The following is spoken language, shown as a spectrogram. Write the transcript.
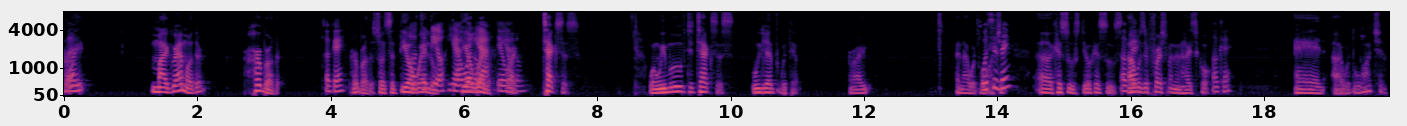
What? right? My grandmother, her brother, Okay. her brother. So it's a Tío Oh, it's a abuelo, tío. Yeah. Tío Tío abuelo. abuelo. Tío Right. abuelo. Texas. When we moved to Texas, we lived with him, right? And I would What's watch his him. name? Uh, Jesus, Tío Jesus. Okay. I was a freshman in high school. Okay. and I would watch him.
